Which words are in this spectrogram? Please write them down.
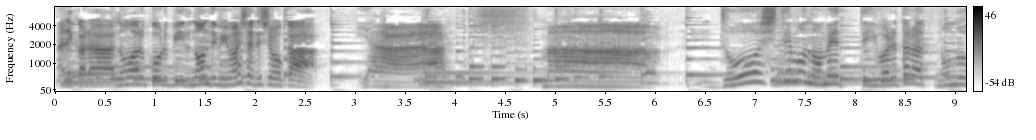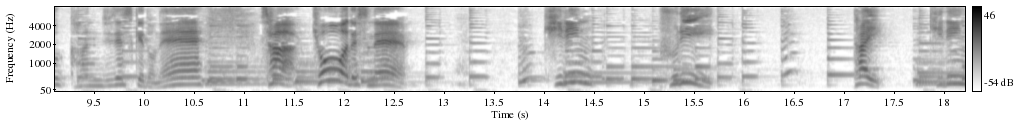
あれからノンアルコールビール飲んでみましたでしょうか？いやー、まあ、どうしても飲めって言われたら飲む感じですけどね。さあ、今日はですね、キリンフリー対キリン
